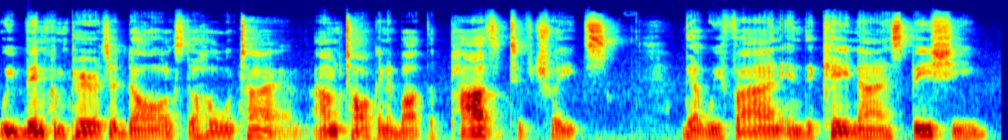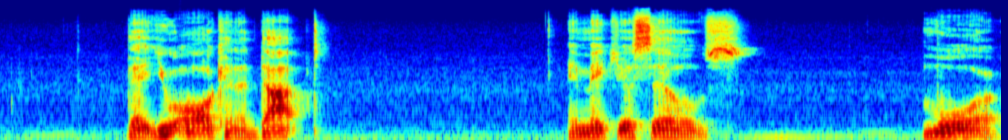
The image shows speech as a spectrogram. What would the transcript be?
We've been compared to dogs the whole time. I'm talking about the positive traits that we find in the canine species that you all can adopt and make yourselves more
